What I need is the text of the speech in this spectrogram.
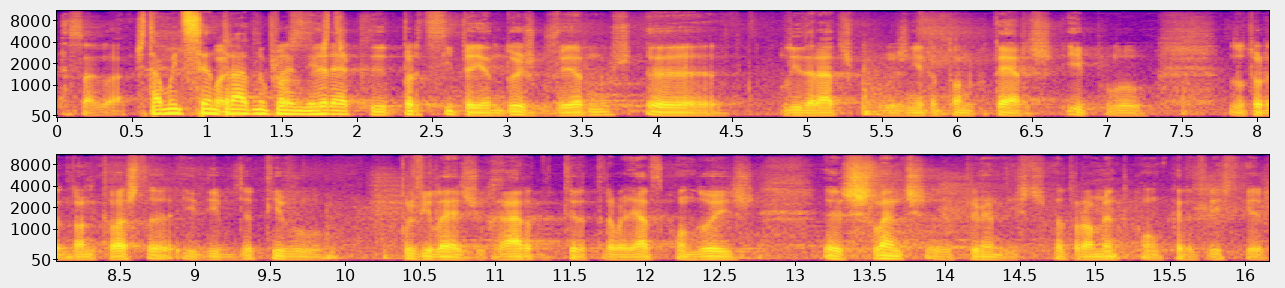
Essa agora. Está muito centrado Olha, no primeiro-ministro. é que participei em dois governos liderados pelo engenheiro António Guterres e pelo Dr. António Costa e digo-lhe que tive o privilégio raro de ter trabalhado com dois excelentes primeiros-ministros, naturalmente com características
